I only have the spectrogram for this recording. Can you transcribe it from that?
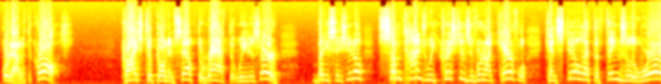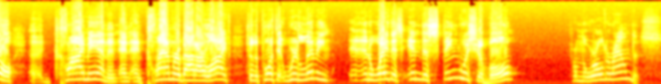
Poured out at the cross. Christ took on himself the wrath that we deserve. But he says, you know, sometimes we Christians, if we're not careful, can still let the things of the world uh, climb in and, and, and clamor about our life to the point that we're living in a way that's indistinguishable from the world around us.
